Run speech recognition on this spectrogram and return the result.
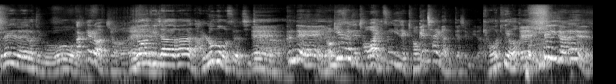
트레이드를 해가지고 딱 내려왔죠. 예. 이동환 기자가 날로 먹었어요 진짜. 네. 근데 여기서 이제 저와 이승 기자 격의 차이가 느껴집니다. 격이요? 네, 이승 기자는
